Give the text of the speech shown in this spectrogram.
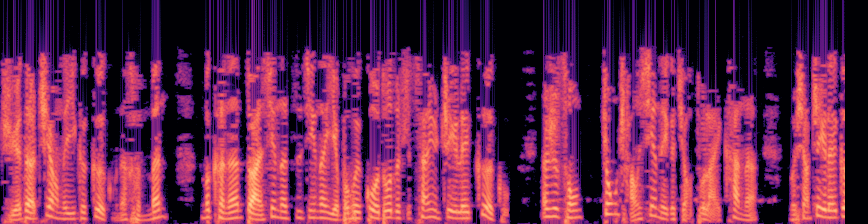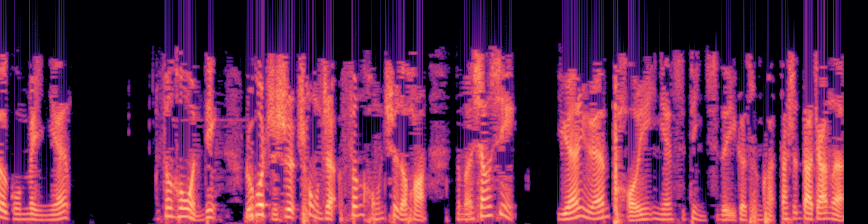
觉得这样的一个个股呢很闷，那么可能短线的资金呢也不会过多的去参与这一类个股。但是从中长线的一个角度来看呢，那么像这一类个股每年分红稳定，如果只是冲着分红去的话，那么相信远远跑赢一年期定期的一个存款。但是大家呢，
